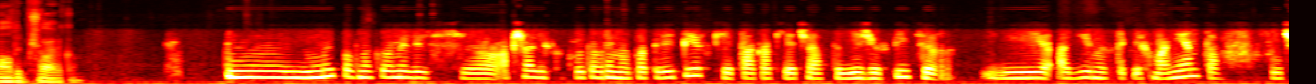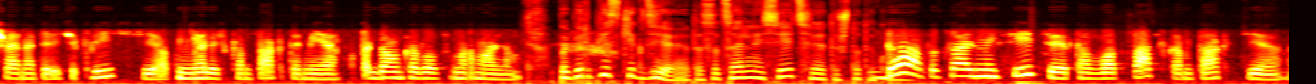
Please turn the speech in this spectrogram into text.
молодым человеком? Мы познакомились, э, общались какое-то время по переписке, так как я часто езжу в Питер. И один из таких моментов случайно пересеклись и обменялись контактами. Тогда он казался нормальным. По переписке где? Это социальные сети? Это что такое? Да, социальные сети. Это WhatsApp, ВКонтакте.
